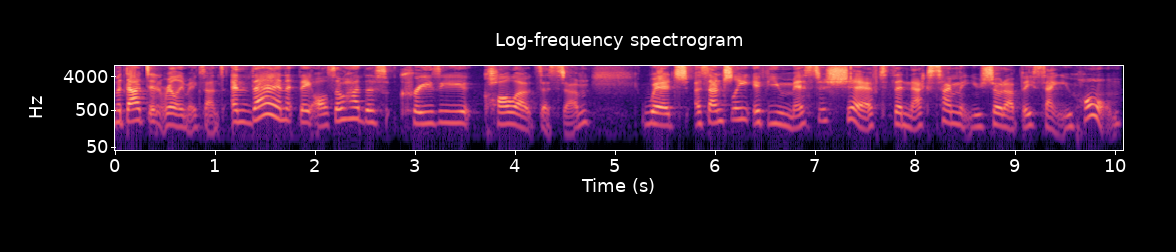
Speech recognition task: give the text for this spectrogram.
but that didn't really make sense. And then they also had this crazy call out system, which essentially, if you missed a shift, the next time that you showed up, they sent you home.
